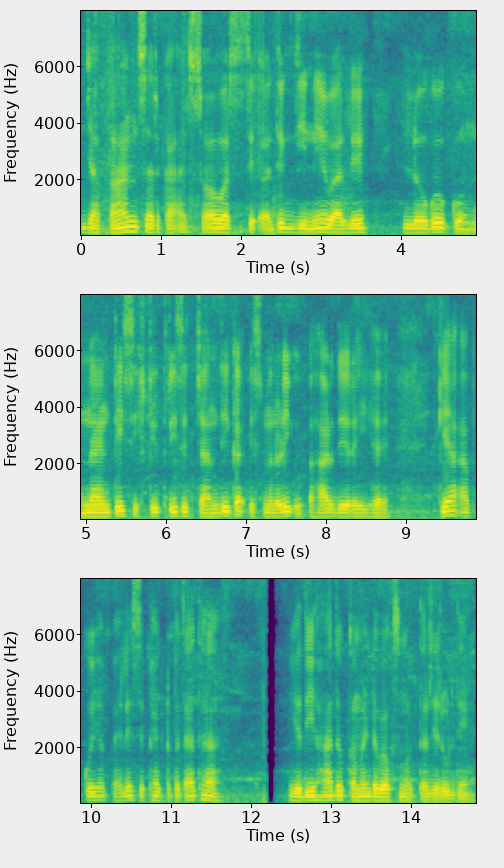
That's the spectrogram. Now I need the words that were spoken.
Japan सरकार सौ वर्ष से अधिक जीने वाले लोगों को 1963 से चांदी का स्मरणीय उपहार दे रही है। क्या आपको यह पहले से फैक्ट पता था? यदि हाँ तो कमेंट बॉक्स में उत्तर ज़रूर दें।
